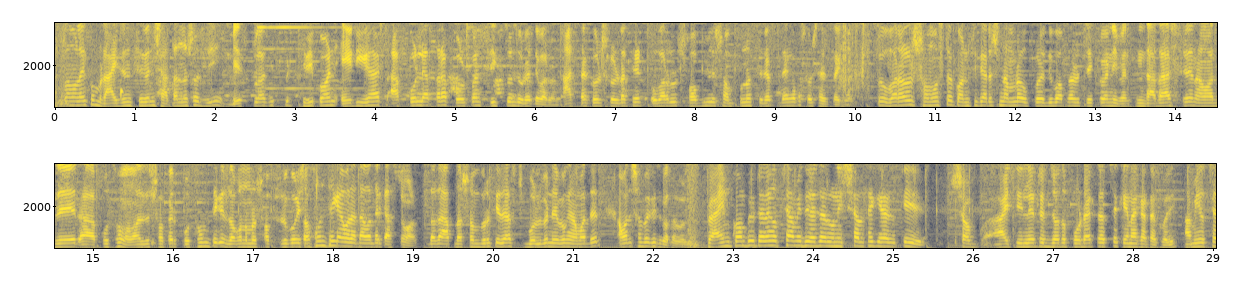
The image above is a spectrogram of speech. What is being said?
আসসালামু আলাইকুম রাইজেন সেভেন সাতান্নশো G base clock speed three point eight গার্স আপ করলে আপনারা ফোর পয়েন্ট সিক্স পর্যন্ত উঠাতে পারবেন। আটটা করে ষোলোটা থ্রেড ওভারঅল সব মিলে সম্পূর্ণ সেটআপ দেখাবো, সব সাথে থাকবে। সো ওভারঅল সমস্ত কনফিগারেশন আমরা উপরে দিব, আপনারা চেক করে নেবেন। দাদা আসছিলেন আমাদের প্রথম, আমাদের শপের প্রথম থেকে যখন আমরা সব শুরু করি, তখন থেকে আমাদের দাদা আমাদের কাস্টমার দাদা আপনার সম্পর্কে জাস্ট বলবেন এবং আমাদের আমাদের সম্পর্কে কিছু কথা বলবেন। প্রাইম কম্পিউটারে হচ্ছে আমি দুই হাজার উনিশ সাল থেকে আর কি সব আইটি রিলেটেড যত প্রোডাক্ট আছে কেনাকাটা করি। আমি হচ্ছে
